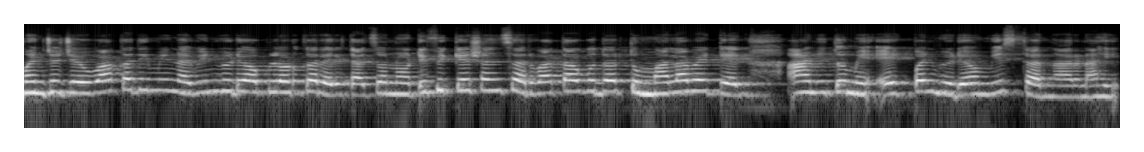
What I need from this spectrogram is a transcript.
म्हणजे जेव्हा कधी मी नवीन व्हिडिओ अपलोड करेल त्याचं नोटिफिकेशन सर्वात अगोदर तुम्हाला भेटेल आणि तुम्ही एक पण व्हिडिओ मिस करणार नाही.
